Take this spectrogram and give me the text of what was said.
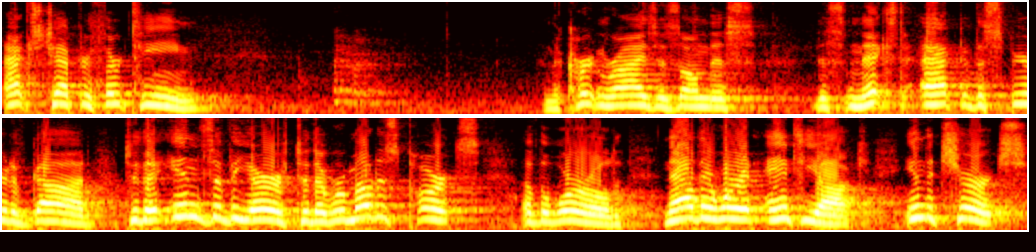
Acts chapter 13. And the curtain rises on this this next act of the Spirit of God to the ends of the earth, to the remotest parts of the world. Now there were at Antioch in the church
